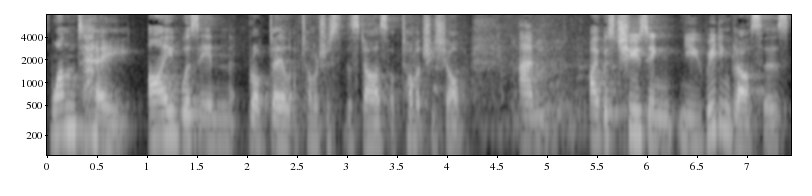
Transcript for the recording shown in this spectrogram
one day, I was in Rod Dale Optometrist to the Stars optometry shop, and I was choosing new reading glasses,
